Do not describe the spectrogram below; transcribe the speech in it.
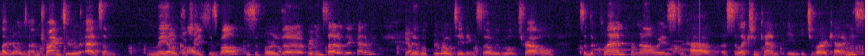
not girls. I'm trying to add some male colleagues as well to support the women's side of the academy. Yeah. They will be rotating, so we will travel. So the plan for now is to have a selection camp in each of our academies,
